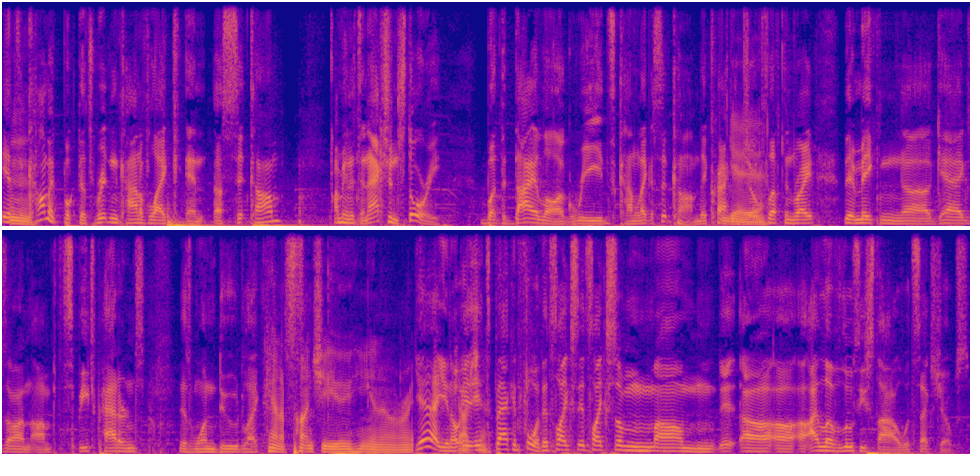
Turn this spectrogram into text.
It's Hmm. a comic book that's written kind of like an, a sitcom. I mean, it's an action story, but the dialogue reads kind of like a sitcom. They're cracking Yeah, jokes yeah. left and right. They're making uh, gags on um, speech patterns. There's one dude like Kind of punchy, you know, right? Yeah, you know, it, it's back and forth. It's like it's like some um, it, uh, uh, I Love Lucy style with sex jokes.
